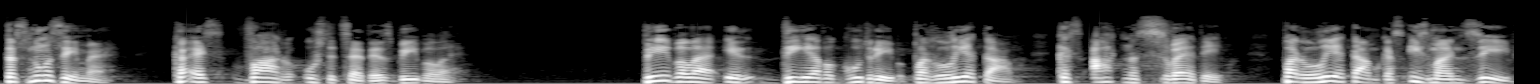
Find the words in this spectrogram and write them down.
Tas nozīmē, ka es varu uzticēties Bībelē. Bībelē ir Dieva gudrība par lietām, kas atnes svētību, par lietām, kas izmaina dzīvi,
